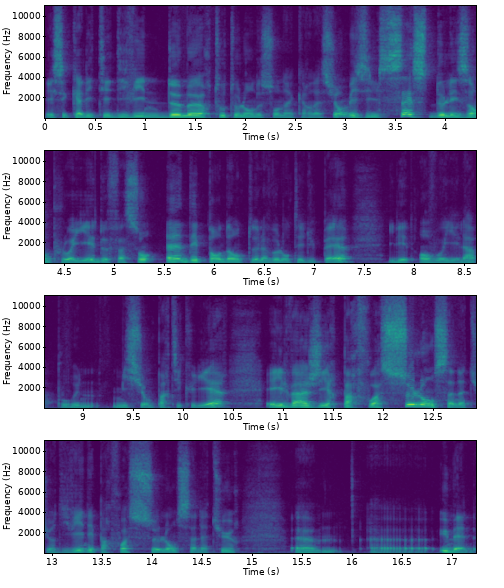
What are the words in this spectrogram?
et ses qualités divines demeurent tout au long de son incarnation, mais il cesse de les employer de façon indépendante de la volonté du Père. Il est envoyé là pour une mission particulière, et il va agir parfois selon sa nature divine et parfois selon sa nature euh, euh, humaine.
